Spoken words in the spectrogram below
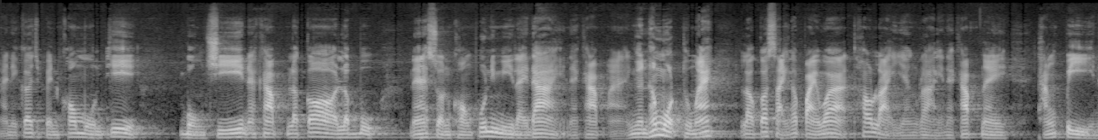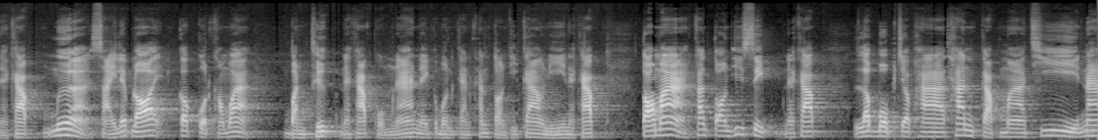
อันนี้ก็จะเป็นข้อมูลที่บ่งชี้นะครับแล้วก็ระบุนะส่วนของผู้ที่มีรายได้นะครับเงินทั้งหมดถูกไหมเราก็ใส่เข้าไปว่าเท่าไหร่อย่างไรนะครับในทั้งปีนะครับเมื่อใส่เรียบร้อย ก็กดคำว่าบันทึกนะครับผมนะในกระบวนการขั้นตอนที่ 9 นี้นะครับต่อมาขั้นตอนที่ 10นะครับ ระบบจะพาท่านกลับมาที่หน้า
